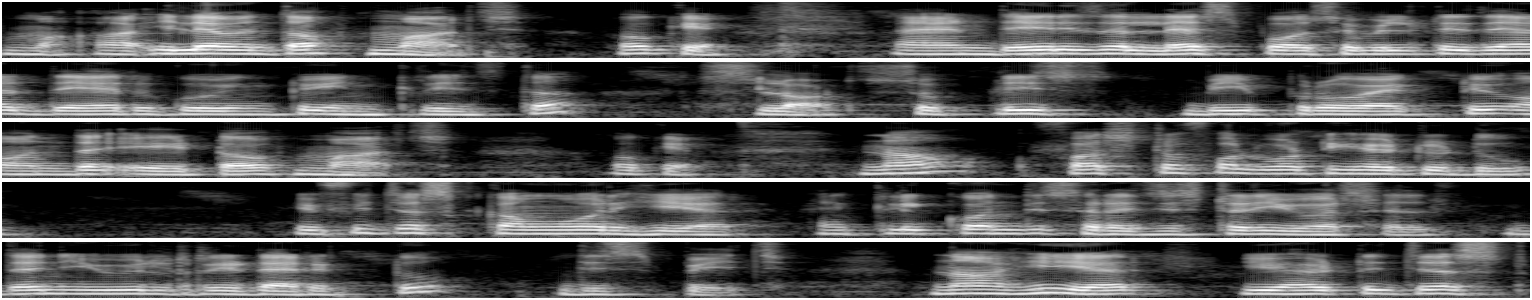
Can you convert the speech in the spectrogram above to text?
uh, 11th of march. Okay. And there is a less possibility that they are going to increase the slots. So please be proactive on the 8th of march okay. Now first of all what you have to do if you just come over here and click on this register yourself then you will redirect to this page. Now here you have to just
